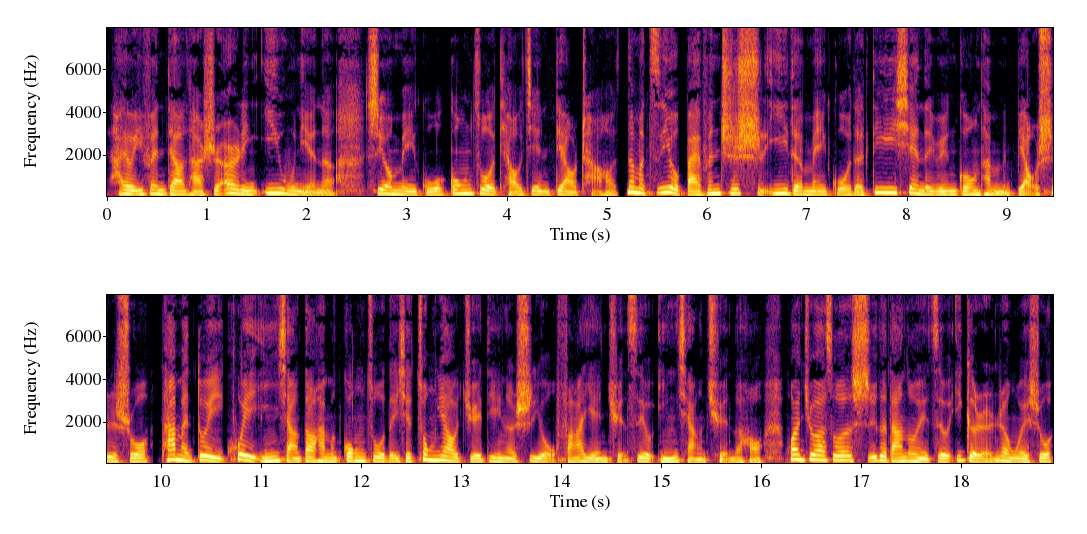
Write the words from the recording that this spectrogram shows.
还有一份调查是二零一五年呢是由美国工作条件调查哈，那么只有百分之十一的美国的第一线的员工，他们表示说，他们对会影响到他们工作的一些重要决定呢，是有发言权，是有影响权的哈。换句话说，十个当中也只有一个人认为说，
